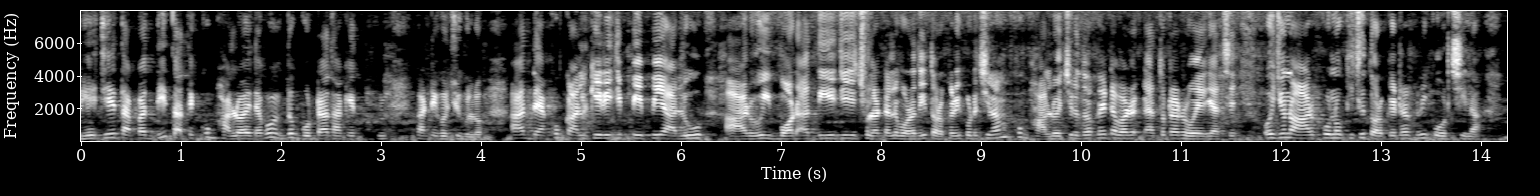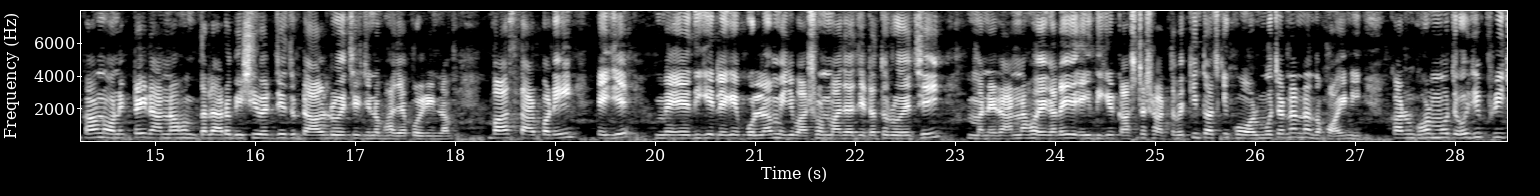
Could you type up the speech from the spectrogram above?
ভেজে তারপর দিই, তাতে খুব ভালো হয়। দেখো একদম গোটা থাকে কাটি কচুগুলো আর দেখো কালকের এই যে পেঁপে আলু আর ওই বড়া দিয়ে যে ছোলার ডালে বড়া দিয়ে তরকারি করেছিলাম, খুব ভালো হয়েছিল। তরকারিটা আবার এতটা রয়ে গেছে। ওই জন্য আর কোনো কিছু তরকারি টরকারি করছি না। কারণ অনেকটাই রান্না হম তাহলে আরও বেশি হয়ে যেহেতু ডাল রয়েছে এই জন্য ভাজা করে নিলাম। বাস তারপরেই এই যে এদিকে লেগে পড়লাম। এই যে বাসন মাজা যেটা তো রয়েছেই মানে রান্না হয়ে গেলে এই দিকের কাজটা সারতে হবে। কিন্তু আজকে ঘর মোচাটা না হয়নি। কারণ ঘর মোচা ওই যে ফ্রিজ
